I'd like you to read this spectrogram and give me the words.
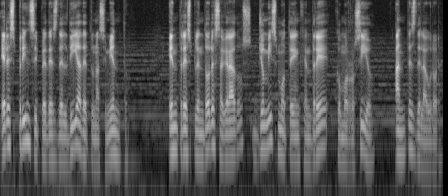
Eres príncipe desde el día de tu nacimiento. Entre esplendores sagrados yo mismo te engendré como rocío antes de la aurora.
